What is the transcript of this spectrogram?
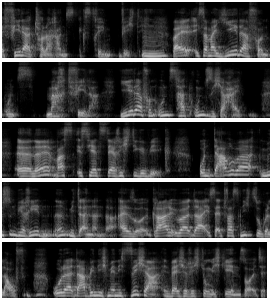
Fehlertoleranz extrem wichtig. Mhm. Weil ich sag mal, jeder von uns macht Fehler. Jeder von uns hat Unsicherheiten. Äh, ne? Was ist jetzt der richtige Weg? Und darüber müssen wir reden ne, miteinander. Also gerade über, da ist etwas nicht so gelaufen oder da bin ich mir nicht sicher, in welche Richtung ich gehen sollte.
